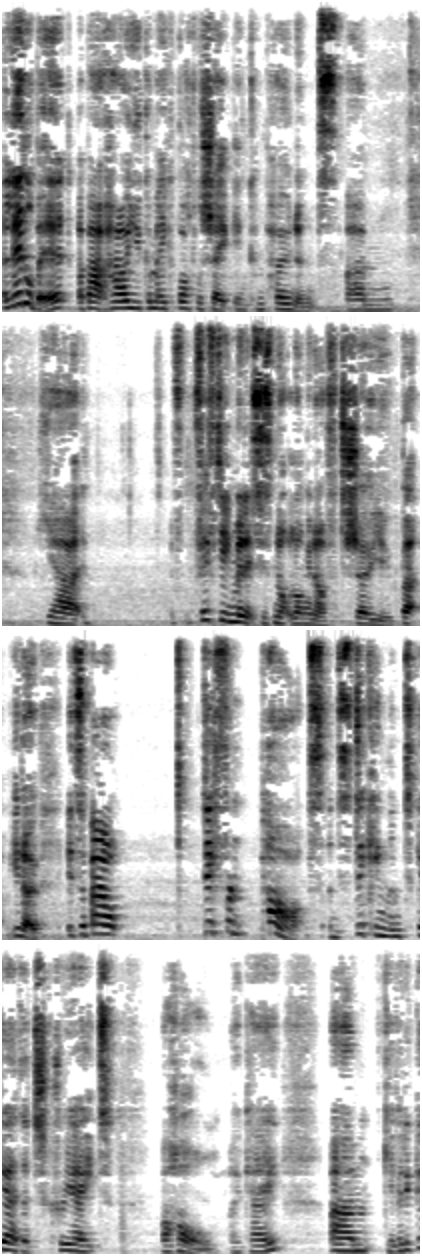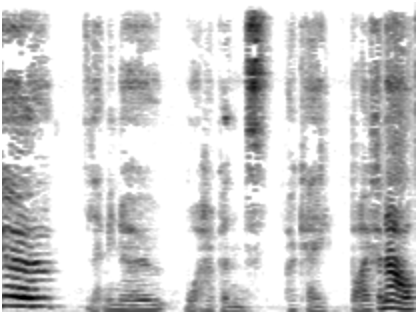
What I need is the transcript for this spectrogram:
a little bit about how you can make a bottle shape in components. Um, yeah, 15 minutes is not long enough to show you, but you know, it's about different parts and sticking them together to create a whole, okay? Um, give it a go. Let me know what happens. Okay, bye for now.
